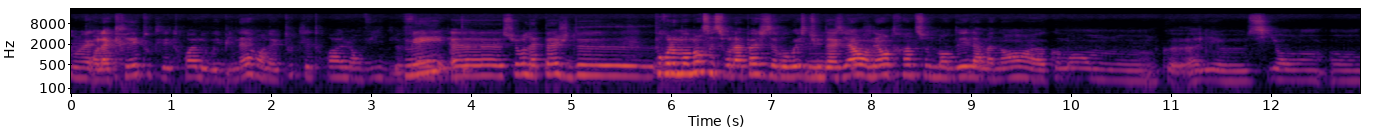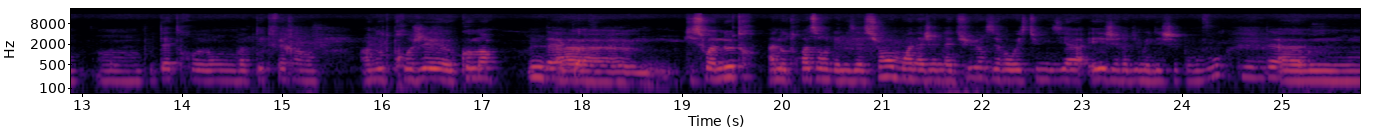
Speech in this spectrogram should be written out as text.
Ouais. On l'a créé toutes les trois le webinaire, on a eu toutes les trois l'envie de le faire. Mais euh, sur la page de... Pour le moment, c'est sur la page Zero Waste D'accord. Tunisia. On est en train de se demander là maintenant euh, comment, on- que- allez, euh, si on, on- on- peut-être, on va peut-être faire un, un autre projet commun euh, qui soit neutre à nos trois organisations, moi Nagel Nature, Zero Waste Tunisia et Gérer du mes déchets pour vous. Euh,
